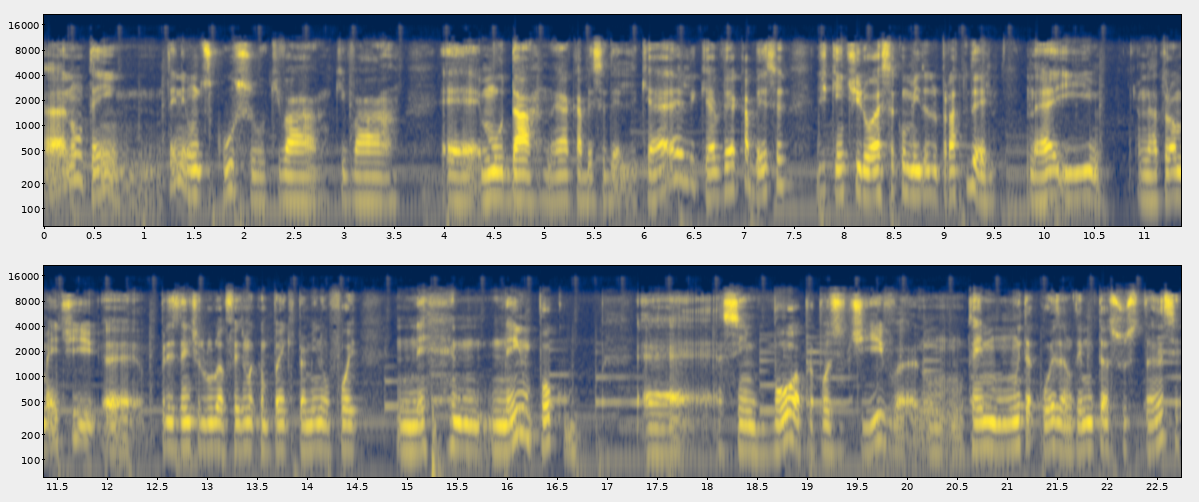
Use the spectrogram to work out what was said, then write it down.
é, não, tem, não tem nenhum discurso que vá, que vá é, mudar né, a cabeça dele. Ele quer, ele quer ver a cabeça de quem tirou essa comida do prato dele. Né? E naturalmente, é, o presidente Lula fez uma campanha que para mim não foi nem, nem um pouco é, assim boa, propositiva, não, não, tem muita coisa, não tem muita substância,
